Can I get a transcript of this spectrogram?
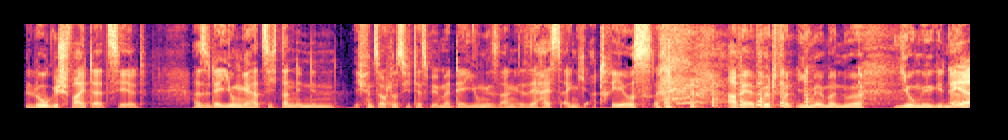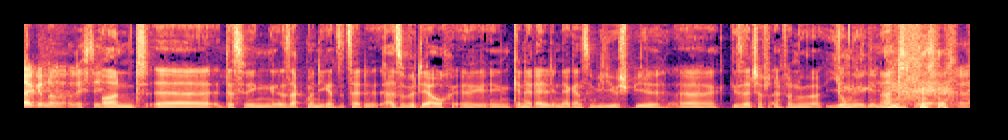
logisch weitererzählt. Also der Junge hat sich dann in den, ich finde es auch lustig, dass wir immer der Junge sagen, also der heißt eigentlich Atreus, aber er wird von ihm immer nur Junge genannt. Ja, genau, richtig. Und äh, deswegen sagt man die ganze Zeit, also wird er auch äh, in, generell in der ganzen Videospielgesellschaft äh, einfach nur Junge genannt. ja, ja.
